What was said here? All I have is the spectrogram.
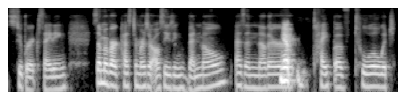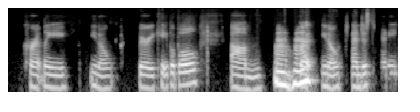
super exciting. Some of our customers are also using Venmo as another Yep. type of tool, which currently, you know, very capable. Um, Mhm. but you know, and just any,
